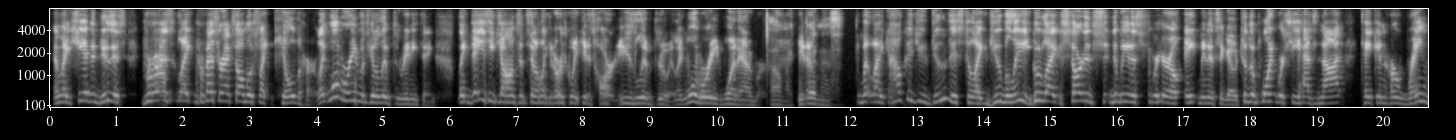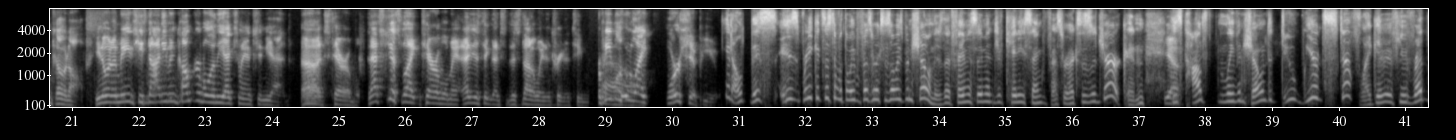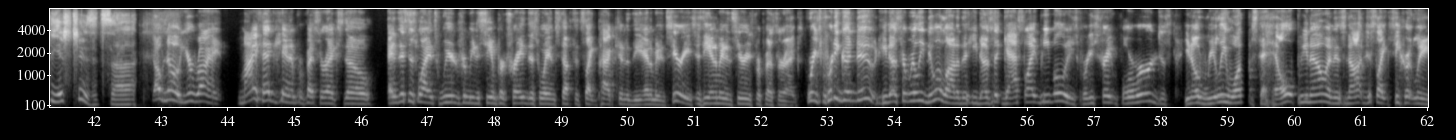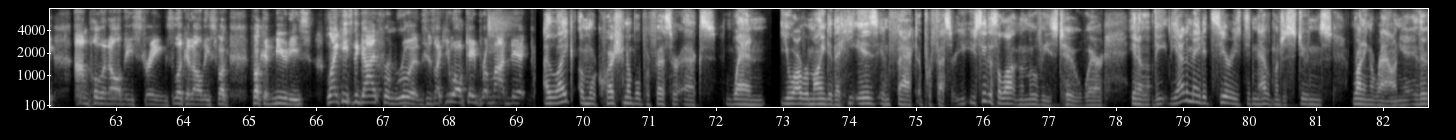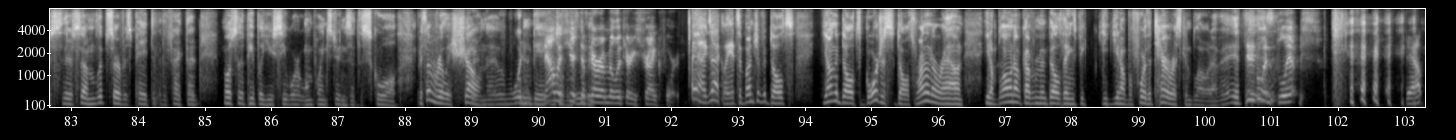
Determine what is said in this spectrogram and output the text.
And like she had to do this, Professor- like Professor X almost like killed her. Like Wolverine was gonna live through anything. Like Daisy Johnson set off like an earthquake in his heart. He just lived through it. Like Wolverine, whatever. Oh my You know, goodness. But like, how could you do this to like Jubilee, who like started to being a superhero eight minutes ago, to the point where she has not taken her raincoat off? You know what I mean? She's not even comfortable in the X Mansion yet. Ah, it's terrible. That's just like terrible, man. I just think that's that's not a way to treat a team. For people who Oh. like worship you. You know, this is pretty consistent with the way Professor X has always been shown. There's that famous image of Kitty saying Professor X is a jerk, and Yeah. he's constantly been shown to do weird stuff. Like if, you've read the issues, it's uh Oh no, you're right. My headcanon Professor X though, and this is why it's weird for me to see him portrayed this way and stuff that's like packed into the animated series is the animated series Professor X, where he's pretty good dude. He doesn't really do a lot of it. He doesn't gaslight people. He's pretty straightforward. Just you know, really wants to help. You know, and it's not just like secretly I'm pulling all these strings. Look at all these fuck, fucking muties. Like he's the guy from Ruins who's like, you all came from my dick. I like a more questionable Professor X when you are reminded that he is in fact a professor. You, you see this a lot in the movies too, where you know the the animated series didn't have a bunch of students running around. You, there's there's some lip service paid to the fact that most of the people you see were at one point students at the school, but it's never really shown. It wouldn't be. Now until it's the just a paramilitary strike force. Yeah, exactly. It's a bunch of adults, young adults, gorgeous adults running around, you know, blowing up government buildings, be, you know, before the terrorists can blow it up. It's, Doing flips. Yep.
